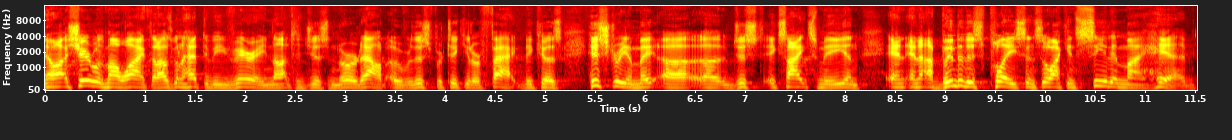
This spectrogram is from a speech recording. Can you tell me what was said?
Now, I shared with my wife that I was going to have to be very not to just nerd out over this particular fact because history uh, uh, just excites me, and, and, and I've been to this place, and so I can see it in my head.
